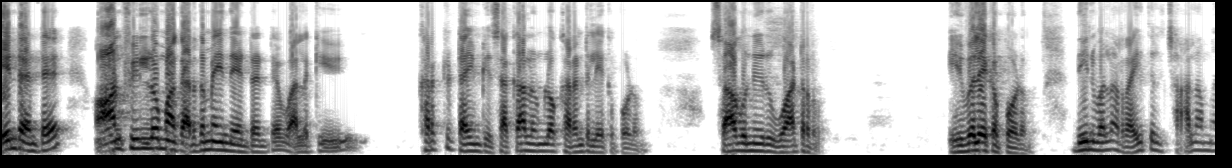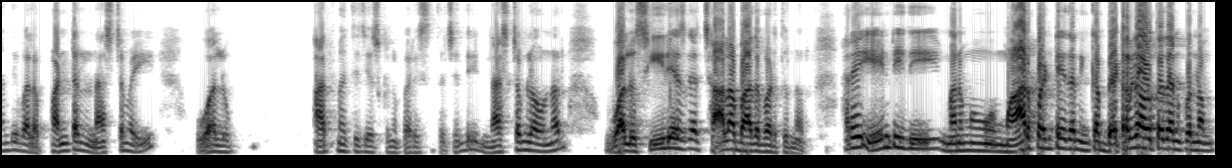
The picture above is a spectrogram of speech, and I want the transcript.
ఏంటంటే ఆన్ ఫీల్డ్లో మాకు అర్థమైంది ఏంటంటే వాళ్ళకి కరెక్ట్ టైంకి సకాలంలో కరెంటు లేకపోవడం. సాగునీరు వాటర్ ఇవ్వలేకపోవడం. దీనివల్ల రైతులు చాలామంది వాళ్ళ పంటలు నష్టమయ్యి వాళ్ళు ఆత్మహత్య చేసుకునే పరిస్థితి వచ్చింది. నష్టంలో ఉన్నారు. వాళ్ళు సీరియస్గా చాలా బాధపడుతున్నారు. అరే ఏంటి ఇది? మనము మార్పు అంటే దాన్ని ఇంకా బెటర్గా అవుతుంది అనుకున్నాం.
